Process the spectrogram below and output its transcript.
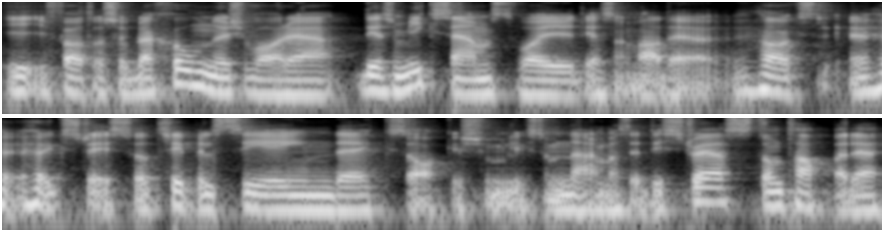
i, i företagsobligationer så var det... Det som gick sämst var ju det som hade högst, högst risk. Så triple C-index, saker som liksom närmar sig distress, de tappade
